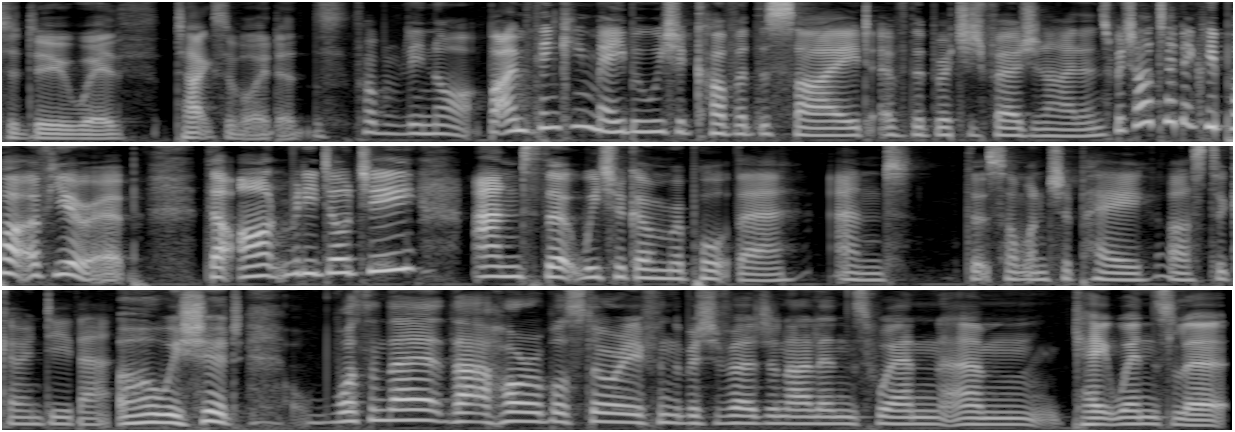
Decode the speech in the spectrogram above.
to do with tax avoidance? Probably not. But I'm thinking maybe we should cover the side of the British Virgin Islands, which are technically part of Europe, that aren't really dodgy, and that we should go and report there and that someone should pay us to go and do that. Oh, we should. Wasn't there that horrible story from the British Virgin Islands when um, Kate Winslet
